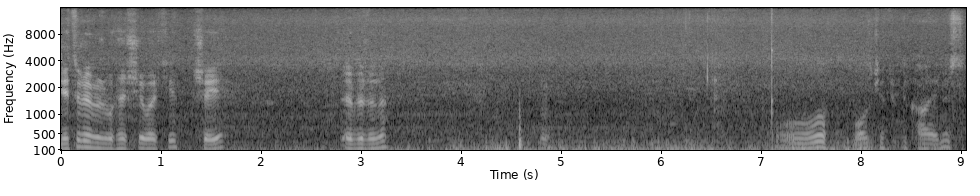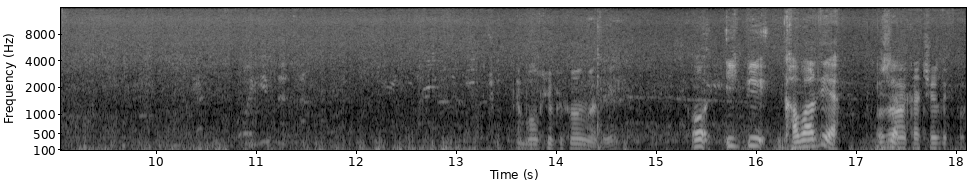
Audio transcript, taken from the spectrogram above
Getir öbür bu kaşığı bakayım şeyi. Öbürünü. Oo, bol köpüklü kahvemiz. Bol köpük olmadı ya. O ilk bir kabardı ya. O Güzel. zaman kaçırdık mı?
